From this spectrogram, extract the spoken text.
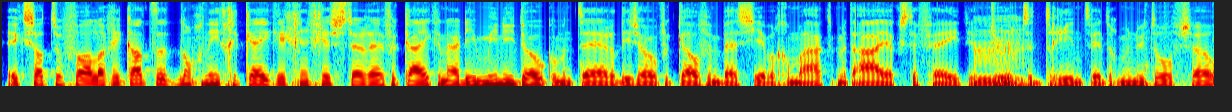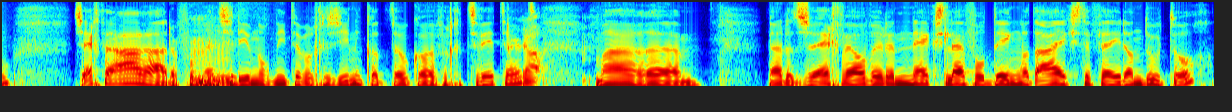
ik zat toevallig. Ik had het nog niet gekeken. Ik ging gisteren even kijken naar die mini-documentaire die ze over Kelvin Bessie hebben gemaakt met Ajax TV. Dit duurt 23 minuten of zo. Het is echt een aanrader voor mensen die hem nog niet hebben gezien. Ik had het ook al even getwitterd. Ja. Maar ehm, ja, dat is echt wel weer een next level ding wat Ajax TV dan doet, toch?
